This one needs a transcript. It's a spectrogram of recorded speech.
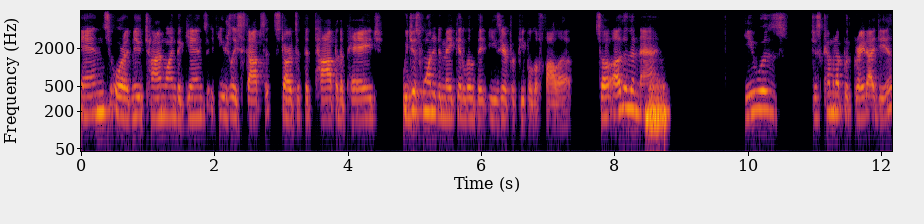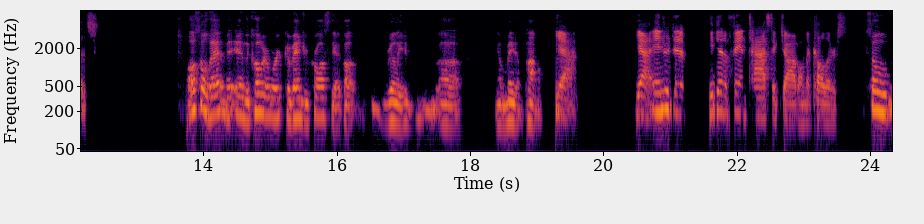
ends or a new timeline begins, it usually stops it starts at the top of the page. We just wanted to make it a little bit easier for people to follow. So other than that, he was just coming up with great ideas. Also, that and the color work of Andrew Crossley, I thought really, uh, you know, made it pop. Yeah, yeah. Andrew did he did a fantastic job on the colors. So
